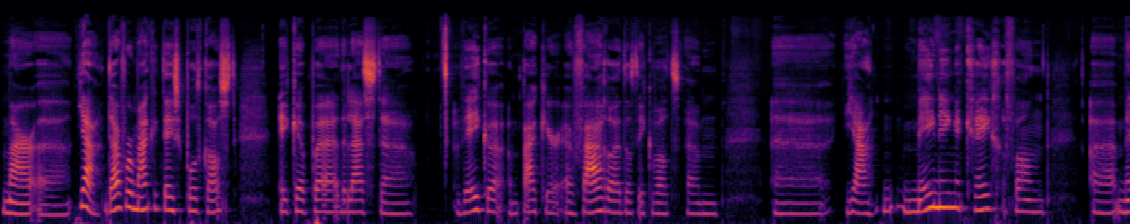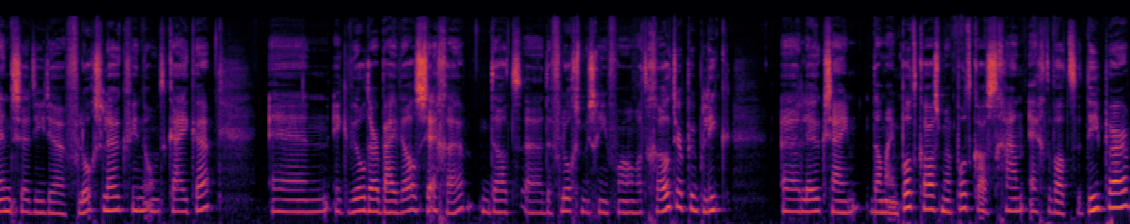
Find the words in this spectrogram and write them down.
Maar uh, ja, daarvoor maak ik deze podcast. Ik heb de laatste weken een paar keer ervaren dat ik wat. Uh, ja, meningen kreeg van uh, mensen die de vlogs leuk vinden om te kijken. En ik wil daarbij wel zeggen dat uh, de vlogs misschien voor een wat groter publiek leuk zijn dan mijn podcast. Mijn podcasts gaan echt wat dieper,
